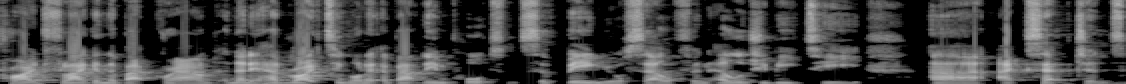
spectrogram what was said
pride flag in the background, and then it had writing on it about the importance of being yourself and LGBT uh, acceptance,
